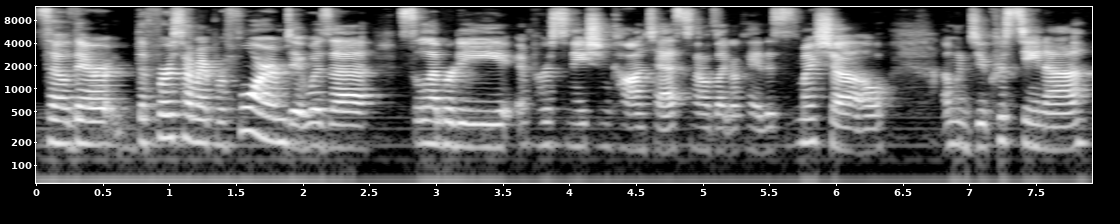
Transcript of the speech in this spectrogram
So there, the first time I performed, it was a celebrity impersonation contest, and I was like, okay, this is my show. I'm gonna do Christina,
